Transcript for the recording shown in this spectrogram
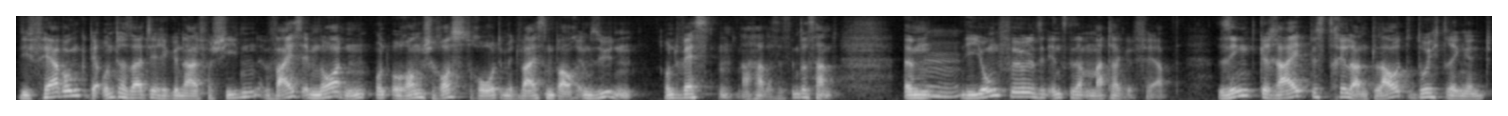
Die Färbung der Unterseite regional verschieden, weiß im Norden und orange-rostrot mit weißem Bauch im Süden und Westen. Aha, das ist interessant. Ähm, mhm. Die Jungvögel sind insgesamt matter gefärbt singt gereiht bis trillernd, laut durchdringend.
